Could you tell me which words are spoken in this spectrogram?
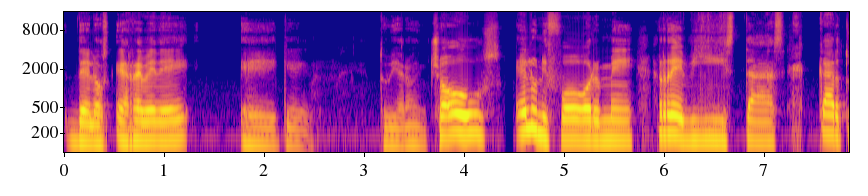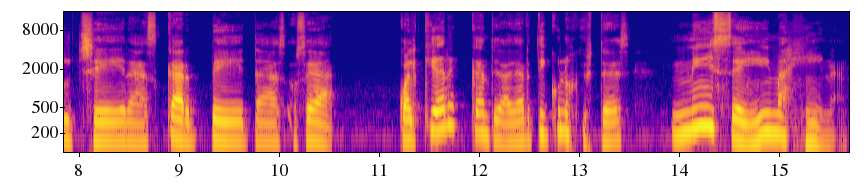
de los RBD eh, que tuvieron en shows, el uniforme, revistas, cartucheras, carpetas, o sea, cualquier cantidad de artículos que ustedes ni se imaginan.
